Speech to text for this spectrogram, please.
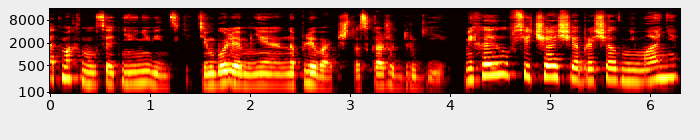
Отмахнулся от нее Невинский. Тем более мне наплевать, что скажут другие. Михаил все чаще обращал внимание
